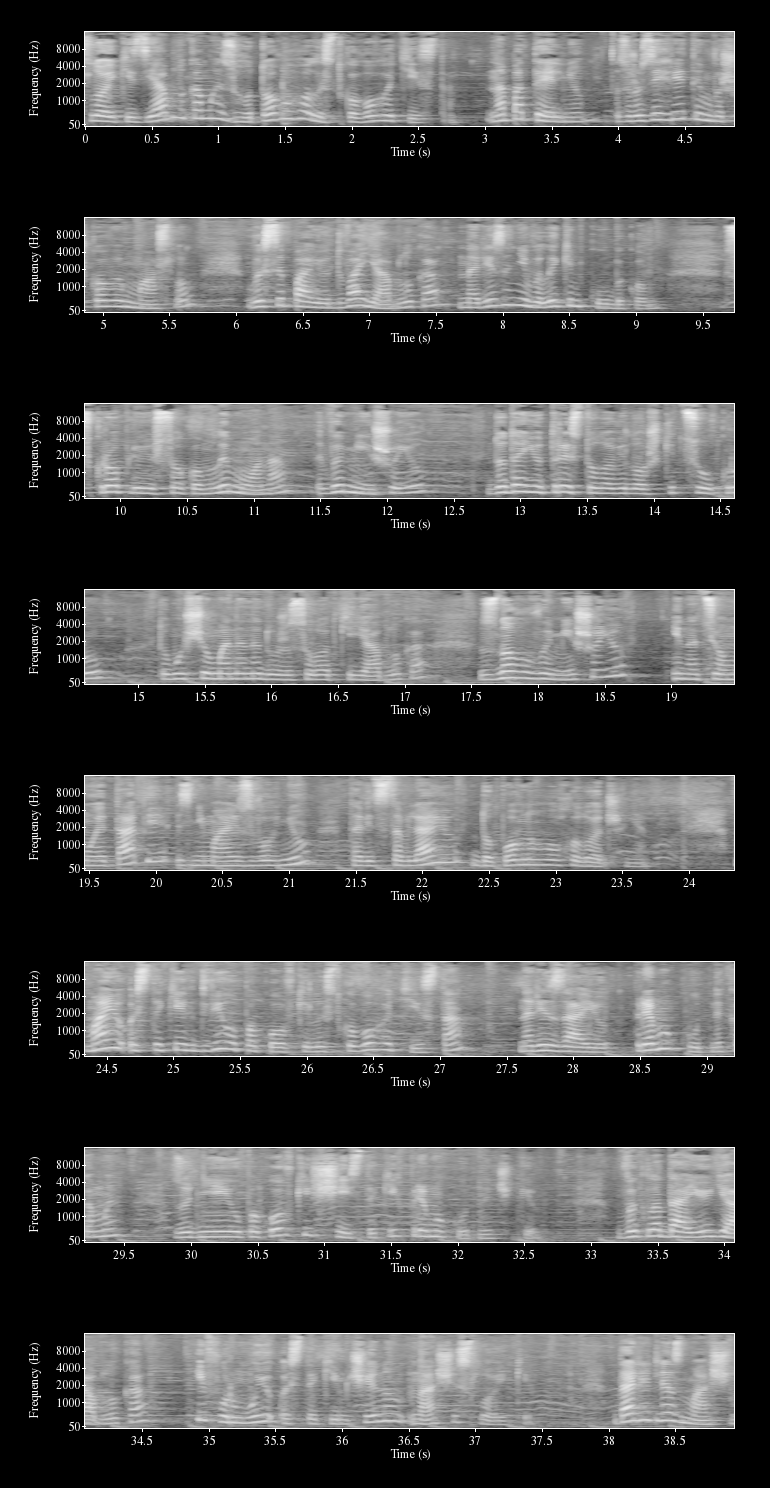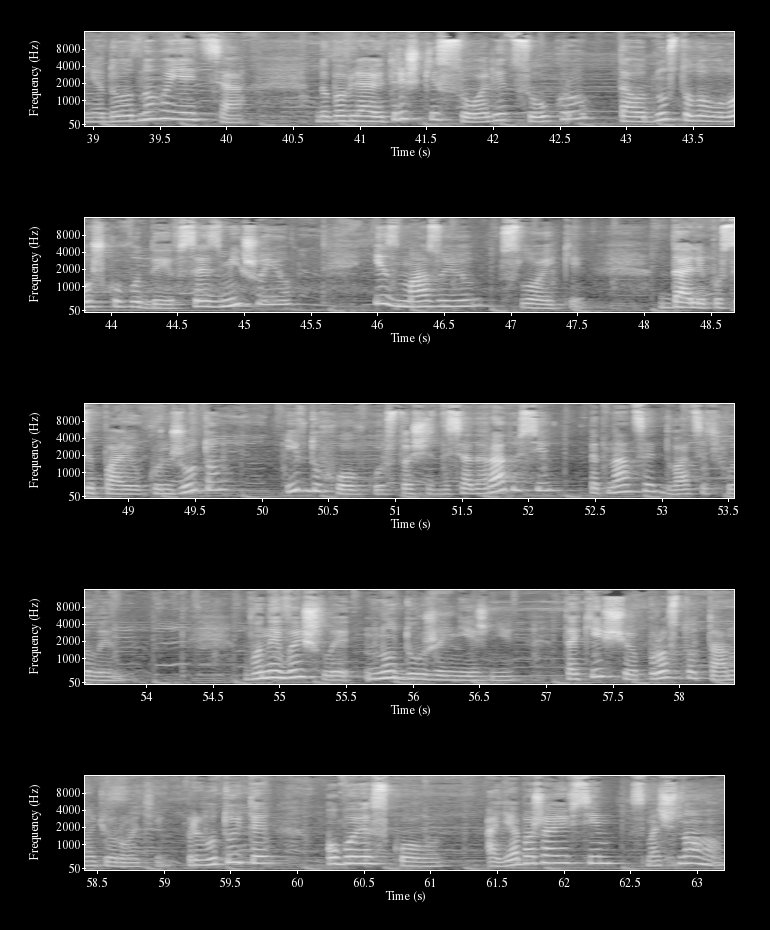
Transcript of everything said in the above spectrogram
Слойки з яблуками з готового листкового тіста. На пательню з розігрітим вершковим маслом висипаю два яблука, нарізані великим кубиком, скроплюю соком лимона, вимішую, додаю 3 столові ложки цукру, тому що в мене не дуже солодкі яблука. Знову вимішую і на цьому етапі знімаю з вогню та відставляю до повного охолодження. Маю ось таких дві упаковки листкового тіста, нарізаю прямокутниками. З однієї упаковки 6 таких прямокутничків. Викладаю яблука і формую ось таким чином наші слойки. Далі для змащення до одного яйця додаю трішки солі, цукру та одну столову ложку води. Все змішую і змазую слойки. Далі посипаю кунжутом і в духовку 160 градусів 15-20 хвилин. Вони вийшли ну дуже ніжні, такі, що просто тануть у роті. Приготуйте обов'язково. А я бажаю всім смачного!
